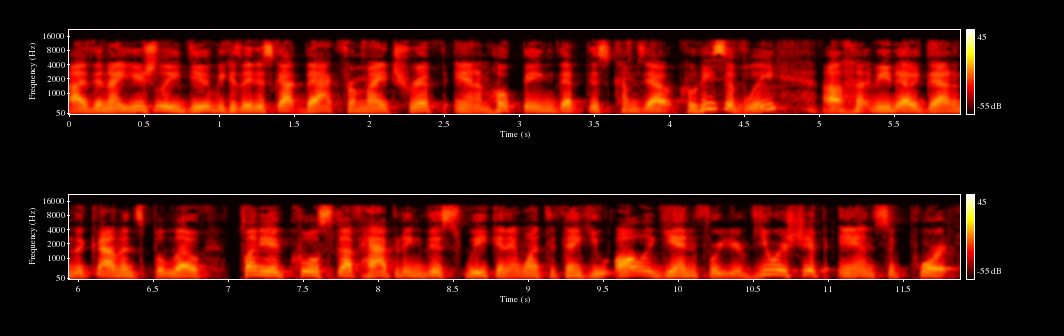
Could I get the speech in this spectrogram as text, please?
uh, than I usually do because I just got back from my trip and I'm hoping that this comes out cohesively. Uh, let me know down in the comments below. Plenty of cool stuff happening this week, and I want to thank you all again for your viewership and support.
